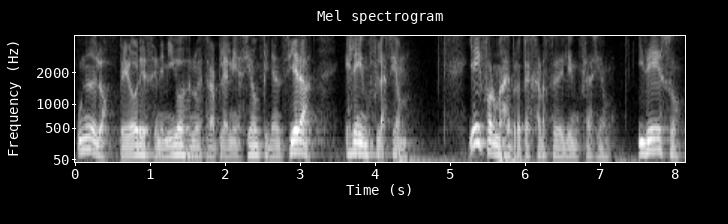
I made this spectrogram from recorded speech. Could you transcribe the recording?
Uno de los peores enemigos de nuestra planeación financiera es la inflación. Y hay formas de protegerse de la inflación. Y de eso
